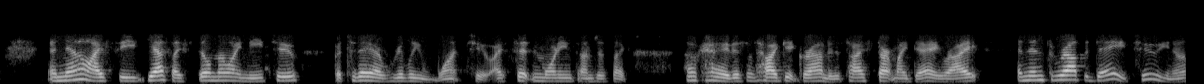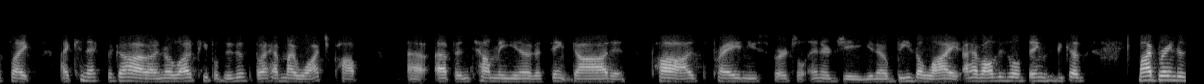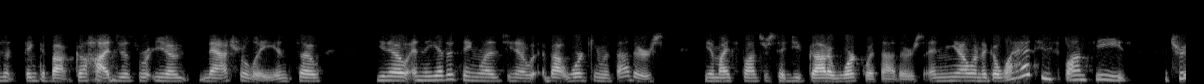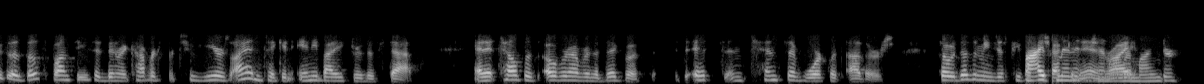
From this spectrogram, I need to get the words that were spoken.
And now I see, yes, I still know I need to, but today I really want to. I sit in mornings and I'm just like, okay, this is how I get grounded. This is how I start my day, right? And then throughout the day too, you know, it's like I connect to God. I know a lot of people do this, but I have my watch pop uh, up and tell me, you know, to thank God and pause, pray, and use spiritual energy. You know, be the light. I have all these little things because my brain doesn't think about God just you know naturally, and so, you know, and the other thing was, you know, about working with others you know, my sponsor said you've got to work with others. And you know, when I go, well, I had two sponsees. The truth is, those sponsees had been recovered for two years. I hadn't taken anybody through the steps, and it tells us over and over in the big books, it's, intensive work with others. So it doesn't mean just people Five checking minute in, right? reminder.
